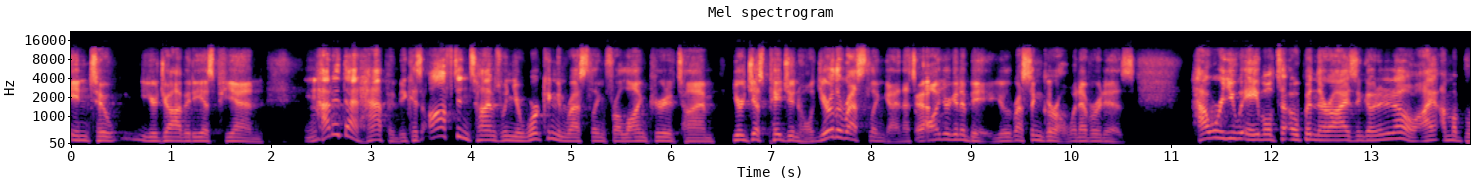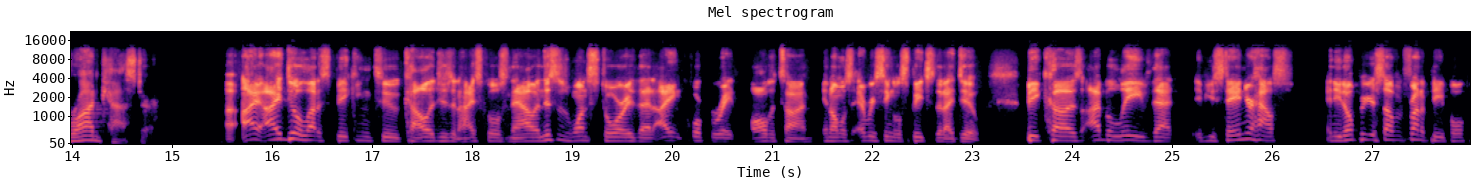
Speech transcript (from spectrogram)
into your job at ESPN, Mm-hmm. How did that happen? Because oftentimes when you're working in wrestling for a long period of time, you're just pigeonholed. You're the wrestling guy, and that's yeah. all you're going to be. You're the wrestling girl, whatever it is. How were you able to open their eyes and go, no, no, no, I, I'm a broadcaster? I, I do a lot of speaking to colleges and high schools now, and this is one story that I incorporate all the time in almost every single speech that I do, because I believe that if you stay in your house and you don't put yourself in front of people,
